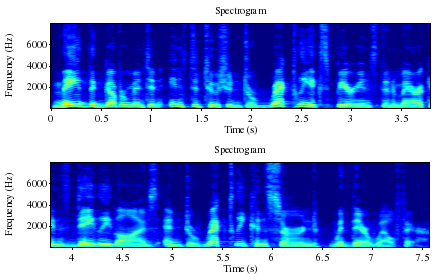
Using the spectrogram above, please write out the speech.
made the government an institution directly experienced in Americans' daily lives and directly concerned with their welfare.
